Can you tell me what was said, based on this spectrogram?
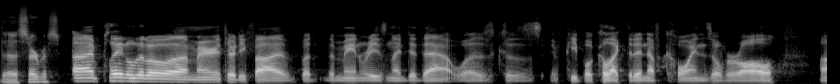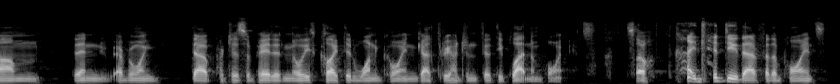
the service? I played a little uh, mario 35 but the main reason i did that was because if people collected enough coins overall um, then everyone that participated and at least collected one coin got 350 platinum points. So I did do that for the points,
